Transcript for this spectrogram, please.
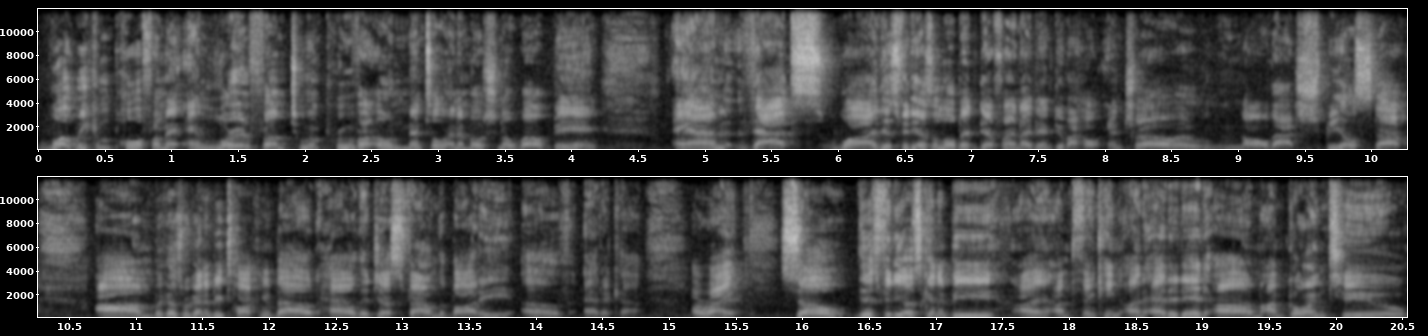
what we can pull from it and learn from to improve our own mental and emotional well-being. And that's why this video is a little bit different. I didn't do my whole intro and all that spiel stuff um, because we're gonna be talking about how they just found the body of Etika, all right? So this video is gonna be, I, am thinking, unedited. Um, I'm going to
